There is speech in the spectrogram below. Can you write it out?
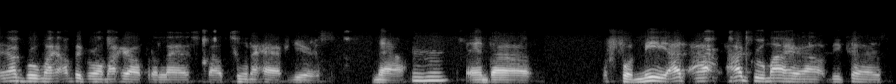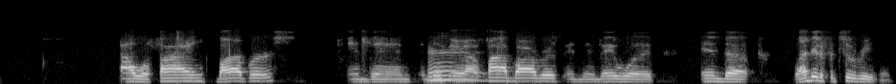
and I grew my I've been growing my hair out for the last about two and a half years now. Mhm. And uh, for me, I, I I grew my hair out because I would find barbers, and then in this area, I would Mm. find barbers, and then they would end up. Well, I did it for two reasons.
